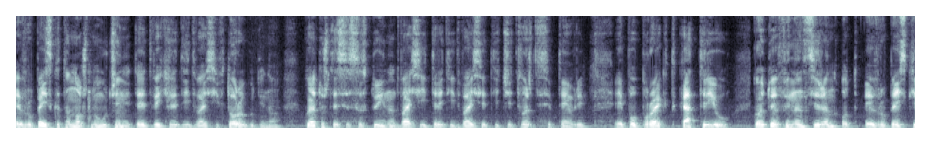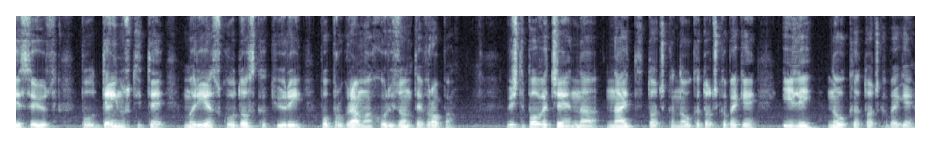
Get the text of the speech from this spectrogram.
Европейската нощ на учените 2022 година, която ще се състои на 23 и 24 септември, е по проект К-Трио, който е финансиран от Европейския съюз по дейностите Мария Склодовска-Кюри по програма Хоризонт Европа. Вижте повече на night.nauka.bg или nauka.bg.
